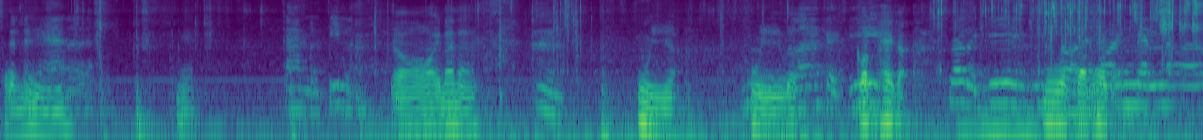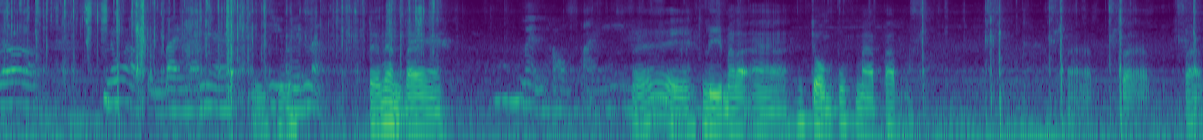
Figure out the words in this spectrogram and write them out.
สมเป็นมีแง่เลยเนี่ยการมันปิ้นอะอ๋อไอ้นั่นนะหุยอะหุยแบบล้วแต่ที่ก็อดแพ็กอะแล้วแต่กี้นึกว่าต่อก๊อตในแพ็ค บอยแมนมาแล้วนึกว่าเป็นใบนั้นไงอีเวนต์อะ แต่แม่นไปไง แม่นทองไปเอ้ยรีดมาละอ่าโจมปุ๊บมาปั๊บปั๊บปั๊บปั๊บ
